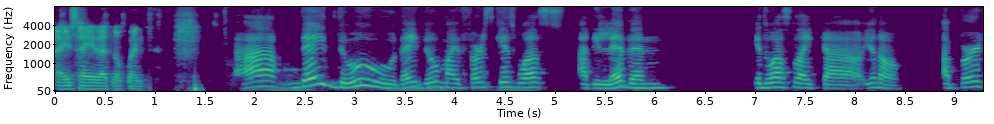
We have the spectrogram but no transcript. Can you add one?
I say that no cuenta? Ah, they do. They do. My first kiss was at 11. It was like, uh, you know, a bird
